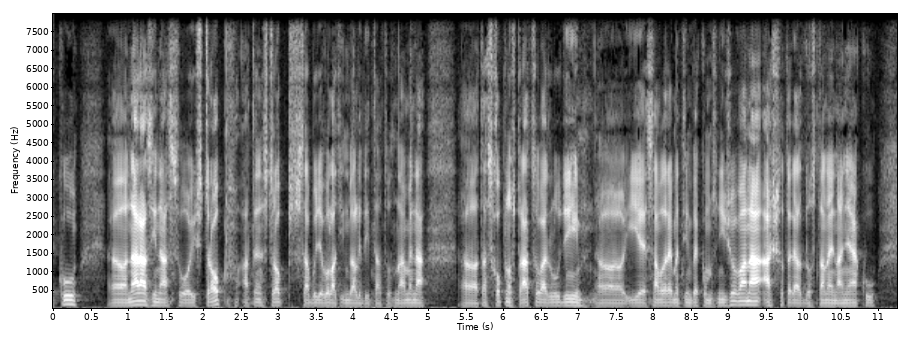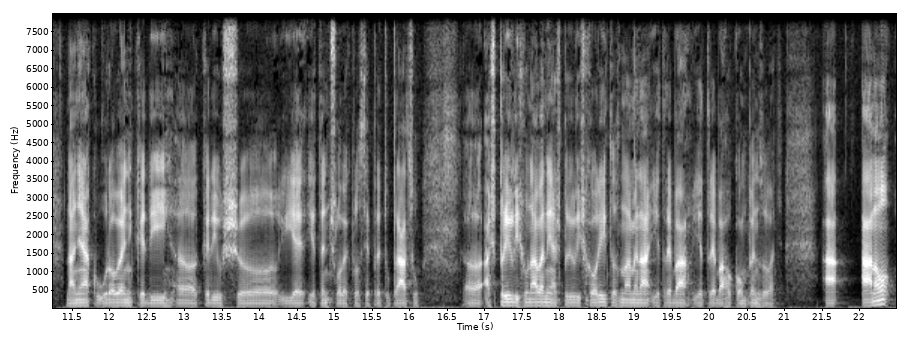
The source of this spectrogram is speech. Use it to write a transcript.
veku narazí na svoj strop a ten strop sa bude volať invalidita. To znamená, tá schopnosť pracovať ľudí je samozrejme tým vekom znižovaná, až sa teda dostane na nejakú, na nejakú úroveň, kedy, kedy už je, je ten človek proste pre tú prácu až príliš unavený, až príliš chorý, to znamená, je treba, je treba ho kompenzovať. A áno,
